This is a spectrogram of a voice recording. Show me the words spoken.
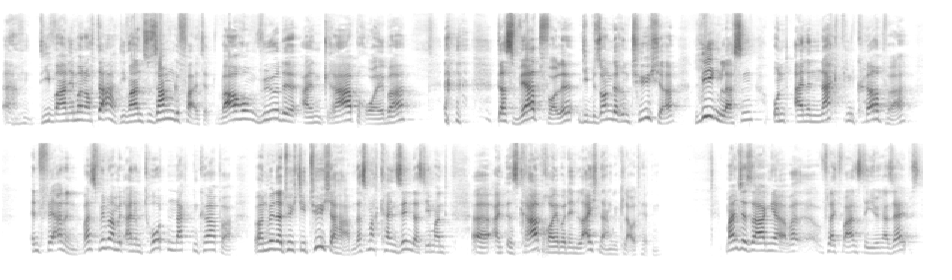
ähm, die waren immer noch da, die waren zusammengefaltet. Warum würde ein Grabräuber das Wertvolle, die besonderen Tücher liegen lassen und einen nackten Körper entfernen. Was will man mit einem toten, nackten Körper? Man will natürlich die Tücher haben. Das macht keinen Sinn, dass jemand, äh, das Grabräuber den Leichnam geklaut hätten. Manche sagen ja, vielleicht waren es die Jünger selbst.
